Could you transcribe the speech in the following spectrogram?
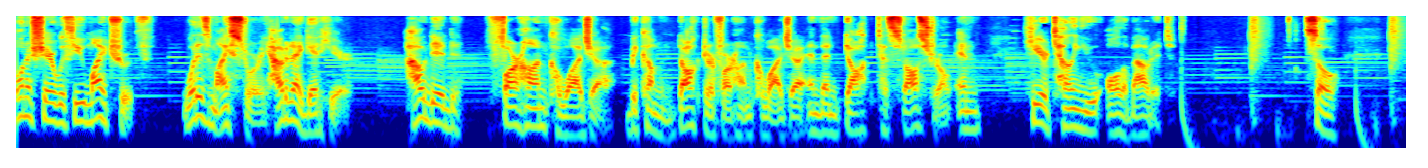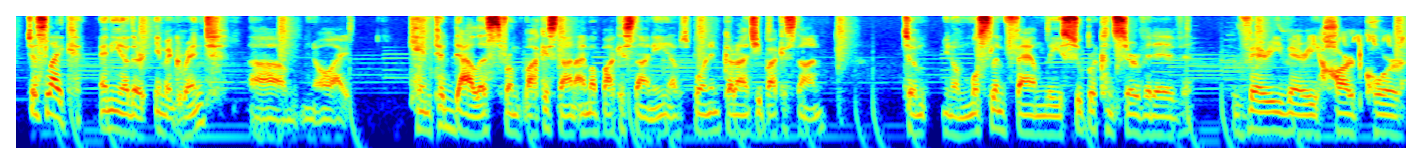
want to share with you my truth. What is my story? How did I get here? How did Farhan Khawaja become Dr. Farhan Khawaja and then Doc Testosterone? And here telling you all about it. So, just like any other immigrant, um, you know, I came to Dallas from Pakistan. I'm a Pakistani. I was born in Karachi, Pakistan, to you know Muslim family, super conservative, very very hardcore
